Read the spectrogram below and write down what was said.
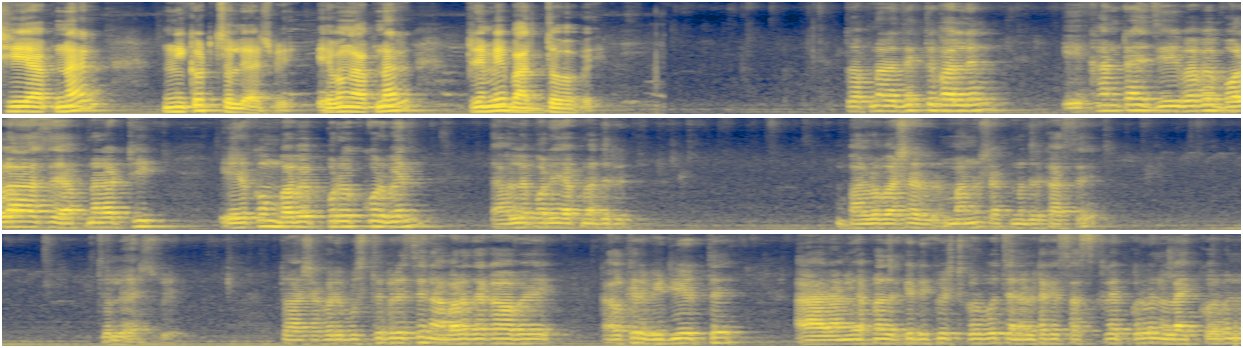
সে আপনার নিকট চলে আসবে এবং আপনার প্রেমে বাধ্য হবে। তো আপনারা দেখতে পারলেন, এখানটায় যেভাবে বলা আছে আপনারা ঠিক এরকমভাবে প্রয়োগ করবেন, তাহলে পরে আপনাদের ভালোবাসার মানুষ আপনাদের কাছে চলে আসবে। তো আশা করি বুঝতে পেরেছেন, আবারও দেখা হবে কালকের ভিডিওতে। আর আমি আপনাদেরকে রিকোয়েস্ট করব, চ্যানেলটাকে সাবস্ক্রাইব করবেন লাইক করবেন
